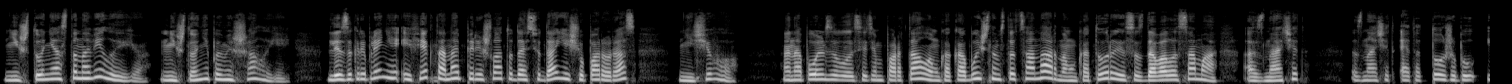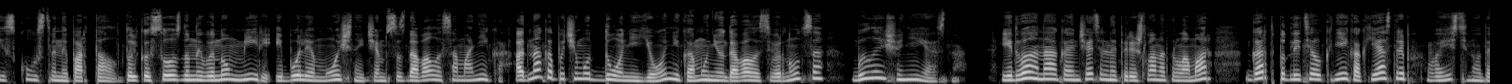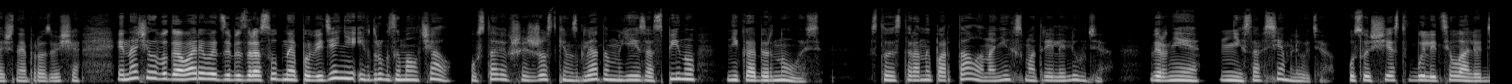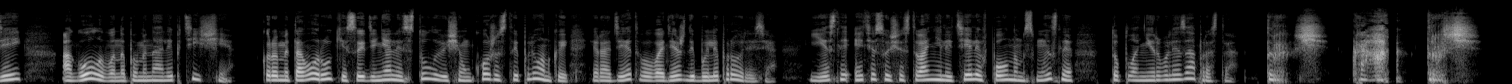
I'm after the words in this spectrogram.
Ничто не остановило ее, ничто не помешало ей. Для закрепления эффекта она перешла туда-сюда еще пару раз. Ничего. Она пользовалась этим порталом как обычным стационарным, который создавала сама, а значит... Значит, это тоже был искусственный портал, только созданный в ином мире и более мощный, чем создавала сама Ника. Однако почему до нее никому не удавалось вернуться, было еще неясно. Едва она окончательно перешла на Таламар, Гард подлетел к ней, как ястреб, воистину удачное прозвище, и начал выговаривать за безрассудное поведение и вдруг замолчал. Уставившись жестким взглядом ей за спину, Ника обернулась. С той стороны портала на них смотрели люди. Вернее, не совсем люди. У существ были тела людей, а головы напоминали птичьи. Кроме того, руки соединялись с туловищем кожистой пленкой, и ради этого в одежде были прорези. Если эти существа не летели в полном смысле, то планировали запросто. Трщ, крак, трщ.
